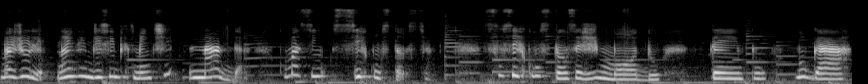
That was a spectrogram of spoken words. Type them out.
Mas, Júlia, não entendi simplesmente nada. Como assim circunstância? São circunstâncias de modo, tempo, lugar,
